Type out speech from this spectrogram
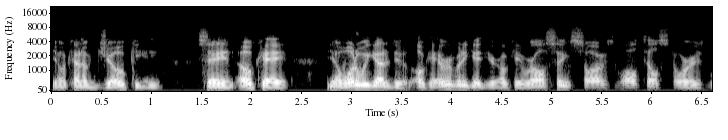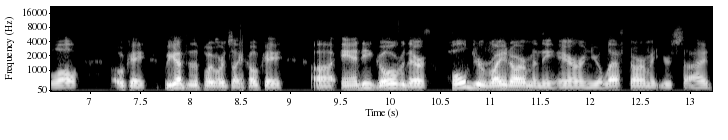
you know, kind of joking, saying, okay, you know, what do we got to do? Okay, everybody get here. Okay, we're all sing songs. We'll all tell stories. We'll all, okay. We got to the point where it's like, okay, uh, Andy, go over there, hold your right arm in the air and your left arm at your side,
